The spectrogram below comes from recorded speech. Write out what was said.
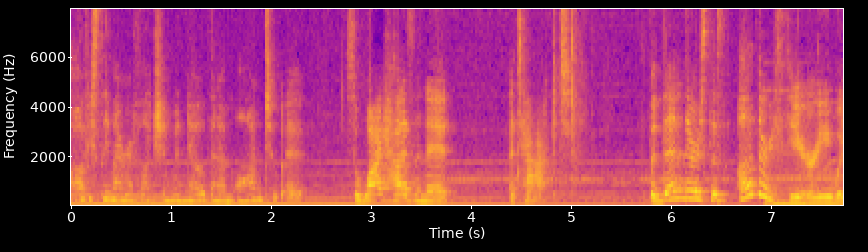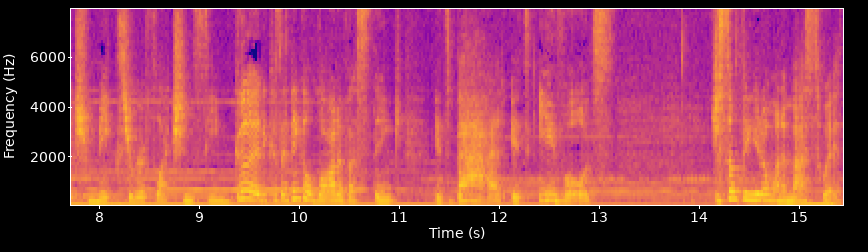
obviously my reflection would know that I'm onto it. So why hasn't it attacked? But then there's this other theory which makes your reflection seem good because I think a lot of us think it's bad, it's evil, it's just something you don't want to mess with.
